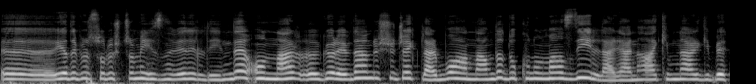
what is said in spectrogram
e, ya da bir soruşturma izni verildiğinde onlar görevden düşecekler. Bu anlamda dokunulmaz değiller. Yani hakimler gibi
